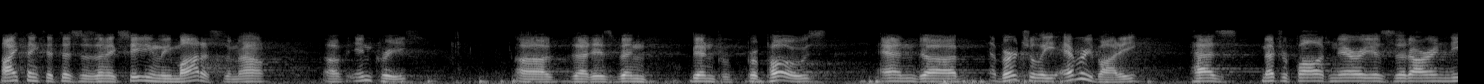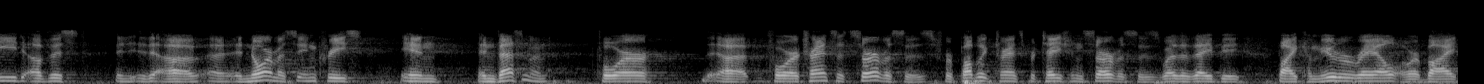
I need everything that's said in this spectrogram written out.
I think that this is an exceedingly modest amount of increase uh, that has been, been pr- proposed, and uh, virtually everybody has metropolitan areas that are in need of this uh, uh, enormous increase in investment for, uh, for transit services, for public transportation services, whether they be by commuter rail or by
